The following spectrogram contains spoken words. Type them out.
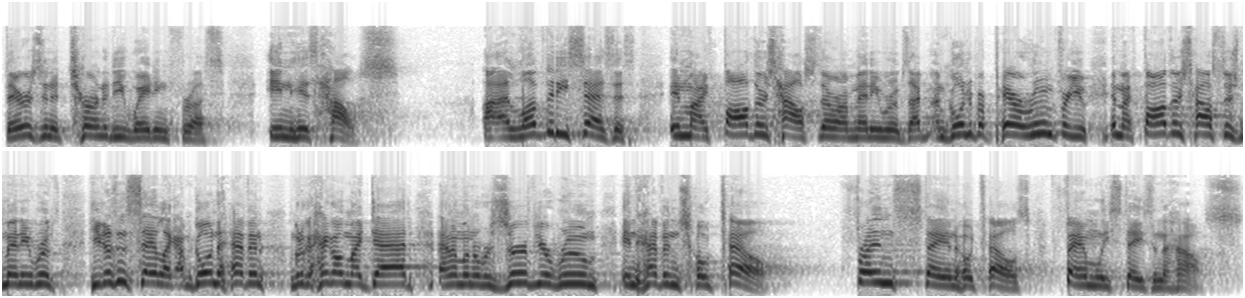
there's an eternity waiting for us in his house. I love that he says this. In my father's house, there are many rooms. I'm going to prepare a room for you. In my father's house, there's many rooms. He doesn't say, like, I'm going to heaven, I'm going to hang out with my dad, and I'm going to reserve your room in heaven's hotel. Friends stay in hotels, family stays in the house.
